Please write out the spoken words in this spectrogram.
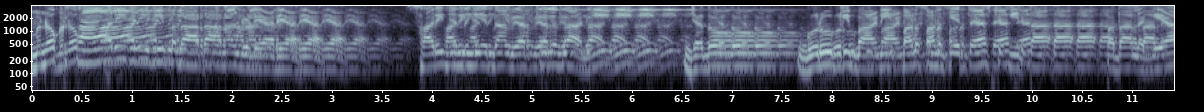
ਮਨੁੱਖ ਸਾਰੀ ਜ਼ਿੰਦਗੀ ਪਦਾਰਥਾਂ ਨਾਲ ਜੁੜਿਆ ਰਿਹਾ। ਸਾਰੀ ਜ਼ਿੰਦਗੀ ਇਦਾਂ ਵਿਅਰਥ ਲੰਘਾਣੀ ਜਦੋਂ ਗੁਰੂ ਕੀ ਬਾਣੀ ਪੜ੍ਹ ਸੁਣ ਕੇ ਟੈਸਟ ਕੀਤਾ ਪਤਾ ਲੱਗਿਆ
